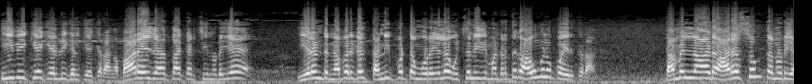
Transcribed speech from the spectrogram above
டிவிக்கே கேள்விகள் கேட்கிறாங்க. பாரதிய ஜனதா கட்சியினுடைய இரண்டு நபர்கள் தனிப்பட்ட முறையில் உச்சநீதிமன்றத்துக்கு அவங்களும் போயிருக்கிறாங்க. தமிழ்நாடு அரசும் தன்னுடைய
